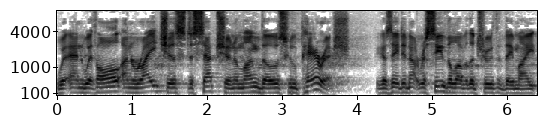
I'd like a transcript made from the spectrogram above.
and with all unrighteous deception among those who perish, because they did not receive the love of the truth that they might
